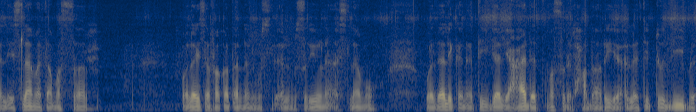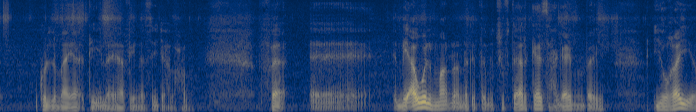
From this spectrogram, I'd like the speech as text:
الإسلام تمصر وليس فقط أن المصريون أسلموا وذلك نتيجة لاعاده مصر الحضارية التي تذيب كل ما يأتي إليها في نسيجها الحضاري. ف آه، دي اول مرة إنك أنت بتشوف تيار كاسح جاي من بعيد يغير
